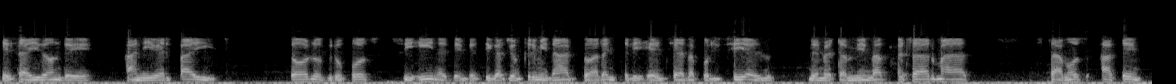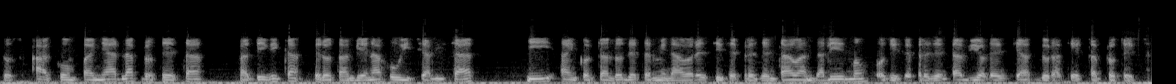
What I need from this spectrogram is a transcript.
Es ahí donde a nivel país todos los grupos SIGINES de investigación criminal, toda la inteligencia de la policía, de nuestras mismas Fuerzas Armadas, estamos atentos a acompañar la protesta pacífica, pero también a judicializar y a encontrar los determinadores si se presenta vandalismo o si se presenta violencia durante esta protesta.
